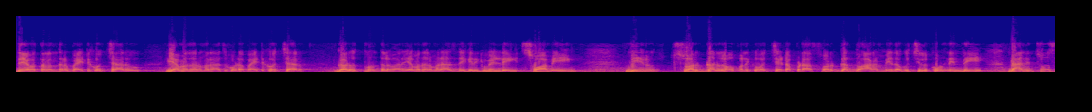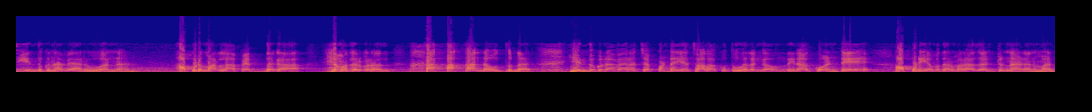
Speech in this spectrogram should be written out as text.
దేవతలందరూ బయటకు వచ్చారు యమధర్మరాజు కూడా బయటకు వచ్చారు గరుత్మంతుల వారు యమధర్మరాజు దగ్గరికి వెళ్ళి స్వామి మీరు స్వర్గం లోపలికి వచ్చేటప్పుడు ఆ స్వర్గ ద్వారం మీద ఒక చిలుక ఉండింది దాన్ని చూసి ఎందుకు నవ్వారు? అన్నాడు. అప్పుడు మరలా పెద్దగా యమధర్మరాజు నవ్వుతున్నారు. ఎందుకు నవ్వారో చెప్పండి అయ్యా చాలా కుతూహలంగా ఉంది నాకు అంటే అప్పుడు యమధర్మరాజు అంటున్నాడు అనమాట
